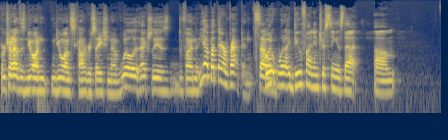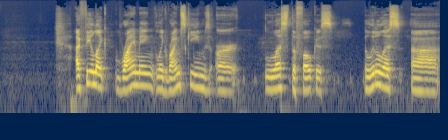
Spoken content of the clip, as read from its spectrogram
we're trying to have this nuan- nuanced conversation of well, it actually is defined. Yeah, but they're rapping. So What, what I do find interesting is that um, I feel like rhyming, like rhyme schemes, are less the focus, a little less. Uh,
